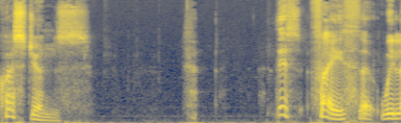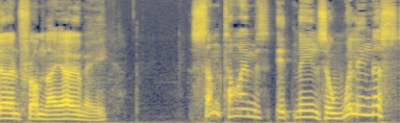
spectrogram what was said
questions this faith that we learn from Naomi, sometimes it means a willingness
